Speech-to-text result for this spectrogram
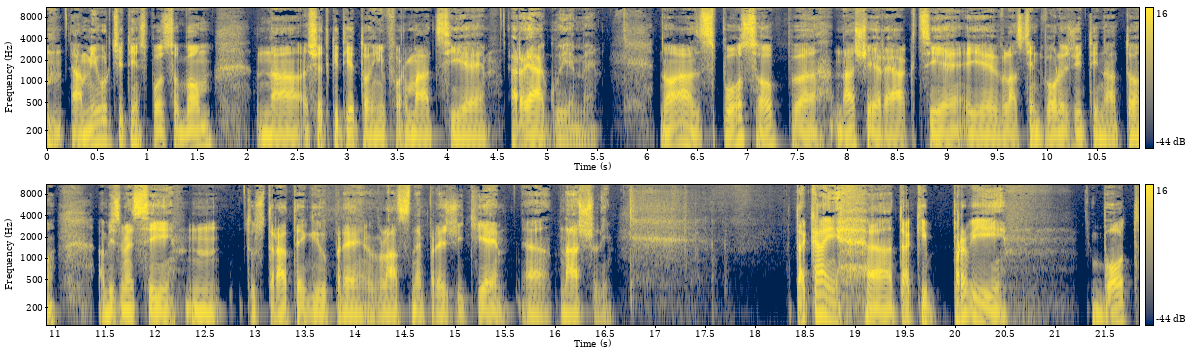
a my určitým spôsobom na všetky tieto informácie reagujeme. No a spôsob e, našej reakcie je vlastne dôležitý na to, aby sme si tú stratégiu pre vlastné prežitie e, našli. Takaj, e, taký prvý bod,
